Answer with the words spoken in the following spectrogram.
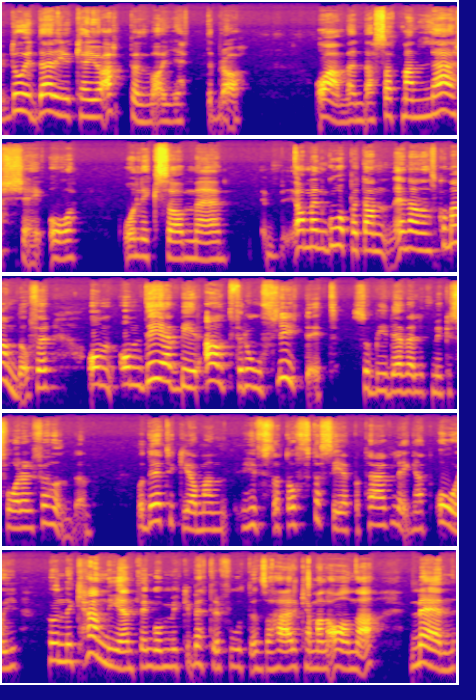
då där kan ju appen vara jättebra att använda så att man lär sig och, och liksom eh, ja, men gå på ett an, en annans kommando. För om, om det blir allt för oflytigt så blir det väldigt mycket svårare för hunden. Och det tycker jag man hyfsat ofta ser på tävling att oj, hunden kan egentligen gå mycket bättre fot än så här kan man ana. Men eh,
